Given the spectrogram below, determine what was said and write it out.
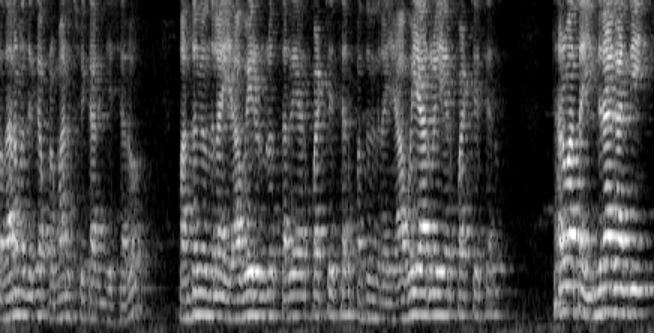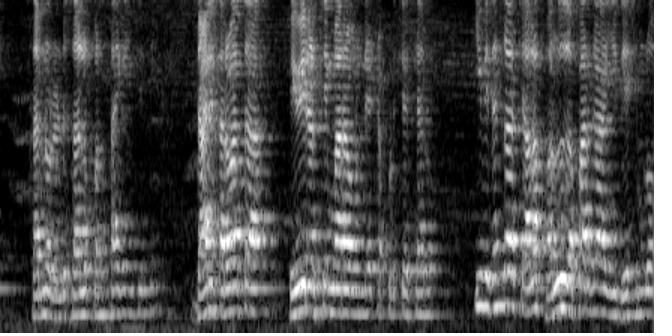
ప్రధానమంత్రిగా ప్రమాణ స్వీకారం చేశారో పంతొమ్మిది వందల యాభై రెండులో సర్ ఏర్పాటు చేశారు పంతొమ్మిది వందల యాభై ఆరులో ఏర్పాటు చేశారు. తర్వాత ఇందిరాగాంధీ సర్ను రెండుసార్లు కొనసాగించింది. దాని తర్వాత పివి నరసింహారావు ఉండేటప్పుడు చేశారు. ఈ విధంగా చాలా పలు దపారుగా ఈ దేశంలో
